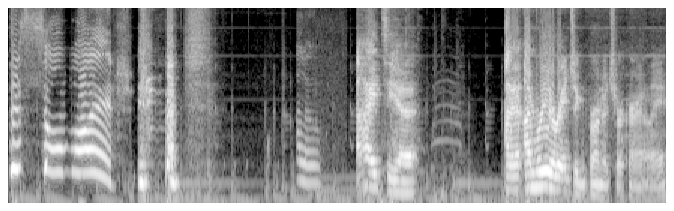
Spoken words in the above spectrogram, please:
There's so much! Hello. Hi, Tia. I, I'm rearranging furniture currently.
